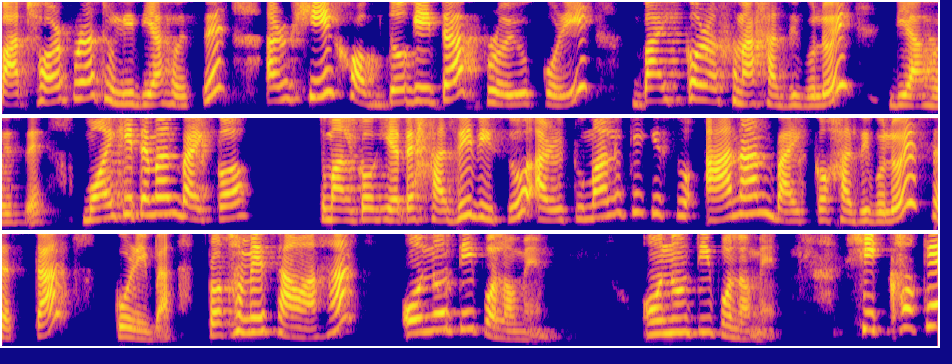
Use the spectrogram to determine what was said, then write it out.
পাঠৰ পৰা তুলি দিয়া হৈছে আৰু সেই শব্দকেইটা প্ৰয়োগ কৰি বাক্য ৰচনা সাজিবলৈ দিয়া হৈছে। মই কেইটামান বাক্য তোমালোকক ইয়াতে সাজি দিছো আৰু তোমালোকে কিছু আন আন বাক্য সাজিবলৈ চেষ্টা কৰিবা। প্ৰথমে চাওঁ আহা অনতি পলমে অনতি পলমে। শিক্ষকে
